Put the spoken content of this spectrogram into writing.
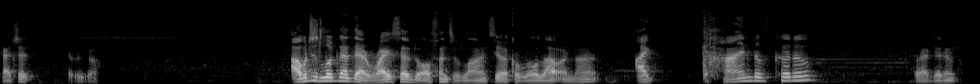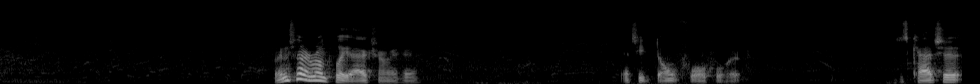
Catch it. There we go. I was just looking at that right side of the offensive line, see if I could roll out or not. I kind of could have, but I didn't. We're gonna try to run play action right here. Actually, don't fall for it. Just catch it,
